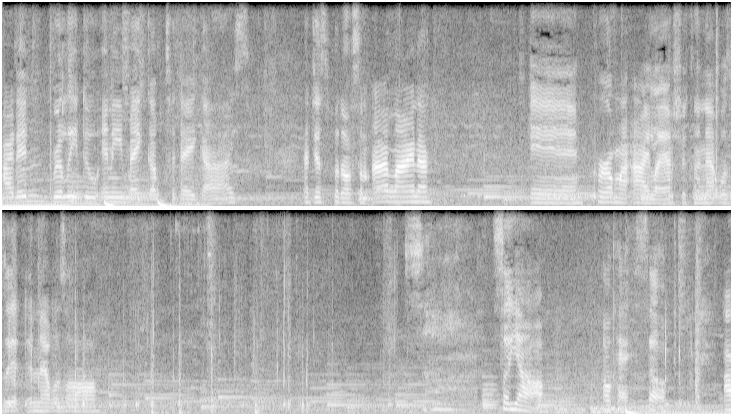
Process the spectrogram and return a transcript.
I didn't really do any makeup today, guys. I just put on some eyeliner and curl my eyelashes and that was it and that was all. So, so y'all, okay, so I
